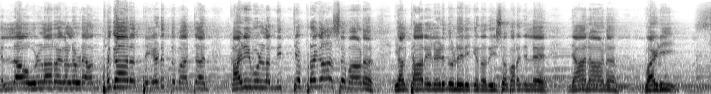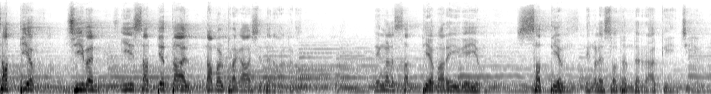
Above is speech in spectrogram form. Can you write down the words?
എല്ലാ ഉള്ളറകളുടെ അന്ധകാരത്തെ എടുത്തു മാറ്റാൻ കഴിവുള്ള നിത്യപ്രകാശമാണ് ഈ അൽത്താരയിൽ എഴുന്നള്ളിയിരിക്കുന്നത്. ഈശോ പറഞ്ഞില്ലേ ഞാനാണ് വഴി സത്യം ജീവൻ. ഈ സത്യത്താൽ നമ്മൾ പ്രകാശിതരാകണം. നിങ്ങൾ സത്യം അറിയുകയും സത്യം നിങ്ങളെ സ്വതന്ത്രരാക്കുകയും ചെയ്യും.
